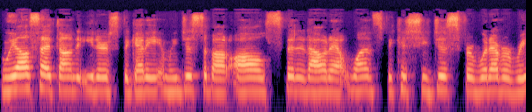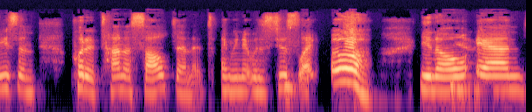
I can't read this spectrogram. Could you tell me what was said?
And we all sat down to eat her spaghetti and we just about all spit it out at once because she just for whatever reason put a ton of salt in it. I mean, it was just like, oh, you know, yeah. and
